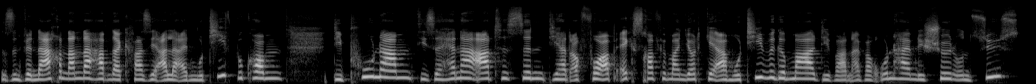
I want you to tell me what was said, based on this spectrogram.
sind wir nacheinander, haben da quasi alle ein Motiv bekommen. Die Punam, diese Henna-Artistin, die hat auch vorab extra für mein JGA Motive gemalt. Die waren einfach unheimlich schön und süß.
